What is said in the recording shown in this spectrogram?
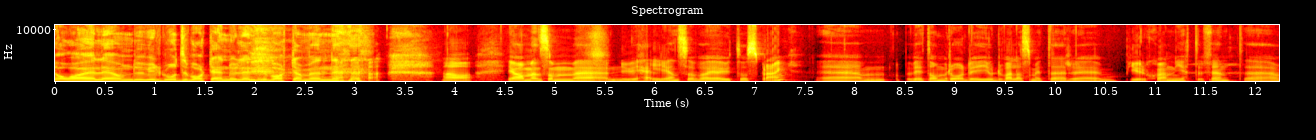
ja, eller om du vill gå tillbaka ännu längre tillbaka men Ja, ja men som eh, nu i helgen så var jag ute och sprang. Eh, uppe vid ett område i Uddevalla som heter eh, Bjursjön, jättefint. Eh,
